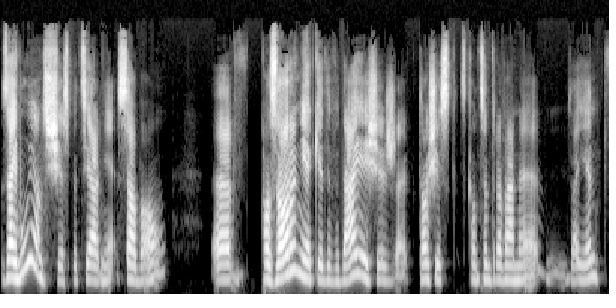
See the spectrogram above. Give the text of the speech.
zajmując się specjalnie sobą, e, pozornie, kiedy wydaje się, że ktoś jest skoncentrowany, zajęty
